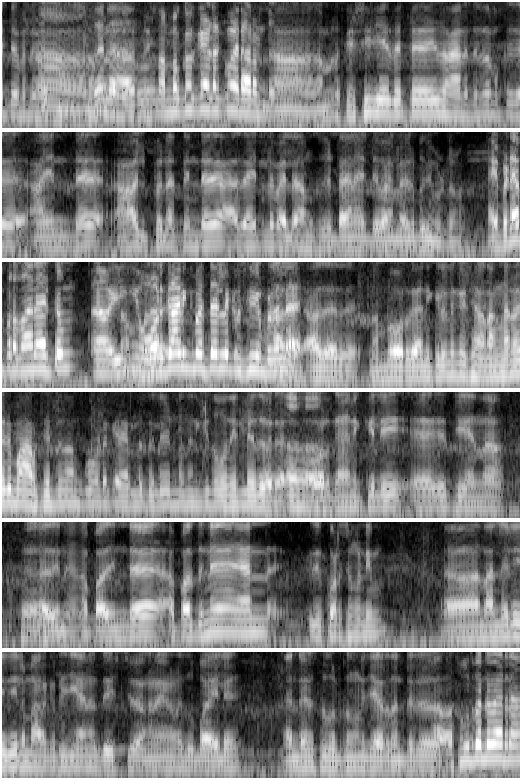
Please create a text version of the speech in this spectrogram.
ഏറ്റവും വലിയ പ്രശ്നം. നമുക്കൊക്കെ ഇടയ്ക്ക് വരാറുണ്ട്. ആ നമ്മൾ കൃഷി ചെയ്തിട്ട് ഈ സാധനത്തിന് നമുക്ക് അതിന്റെ ആ ഉൽപ്പന്നത്തിന്റെ അതായിട്ടുള്ള വില നമുക്ക് കിട്ടാനായിട്ട് വളരെ ബുദ്ധിമുട്ടാണ്. ഇവിടെ പ്രധാനമായിട്ടും ഈ ഓർഗാനിക് മെത്തേഡിൽ കൃഷി ചെയ്യുമ്പോഴല്ലേ? അതെ അതെ നമ്മൾ ഓർഗാനിക്കലിന് കൃഷിയാണ് അങ്ങനെ ഒരു മാർക്കറ്റ് നമുക്ക് ഇവിടെ കേരളത്തിൽ ഉണ്ടെന്ന് എനിക്ക് തോന്നിയില്ല ഇതുവരെ. ഓർഗാനിക്കലി ചെയ്യുന്ന അതിന്. അപ്പൊ അതിന്റെ അപ്പൊ അതിന് ഞാൻ കുറച്ചും കൂടിയും നല്ല രീതിയിൽ മാർക്കറ്റ് ചെയ്യാൻ ഉദ്ദേശിച്ചു. അങ്ങനെ ഞങ്ങൾ ദുബായിൽ എന്റെ ഒരു സുഹൃത്തും കൂടി ചേർന്നിട്ടൊരു സുഹൃത്തിന്റെ പേരാ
